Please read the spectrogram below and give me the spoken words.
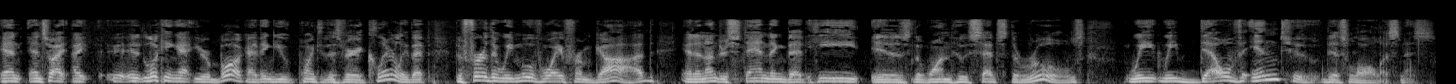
And and so I, I, looking at your book, I think you point to this very clearly that the further we move away from God and an understanding that He is the one who sets the rules, we we delve into this lawlessness.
